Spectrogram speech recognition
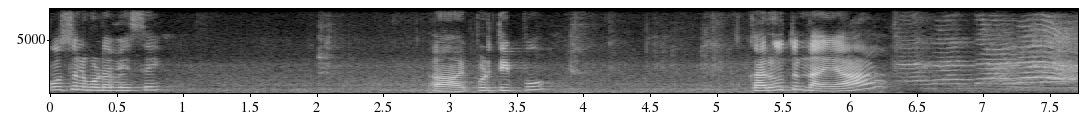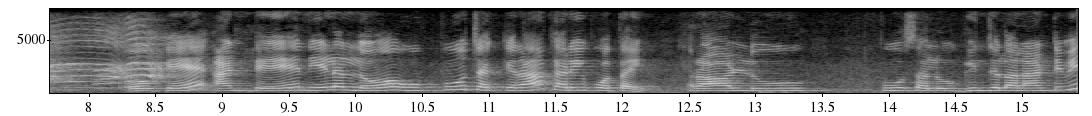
పూసలు కూడా వేసేయి. ఇప్పుడు తిప్పు. కరుగుతున్నాయా? ఓకే. అంటే నీళ్ళల్లో ఉప్పు చక్కెర కరిగిపోతాయి. రాళ్ళు పూసలు గింజలు అలాంటివి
